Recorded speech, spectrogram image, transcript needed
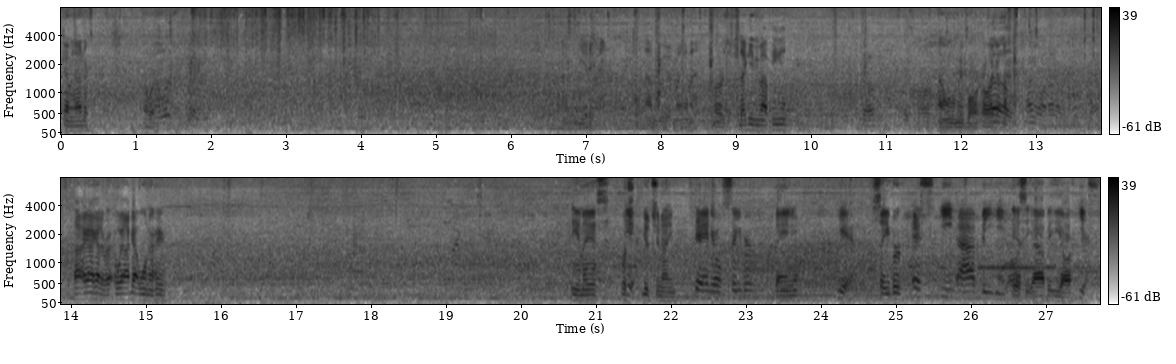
Coming under. Oh, well. I can get it. I'm good, man. Or it, did I give you my pen? Oh, let me borrow. Oh, I got, I, I got it. Right, well, I got one right here. EMS. What's, Yeah. what's your name? Daniel Seiber. Daniel Yeah. Seiber. S E I B E R. S E I B E R. Yes.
